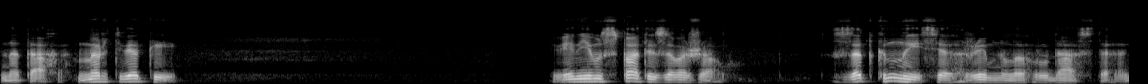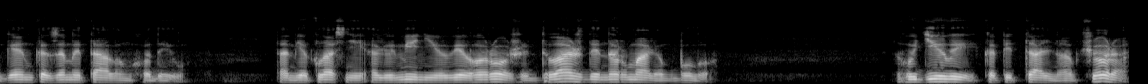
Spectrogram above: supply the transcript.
Натаха. Мертвяки. Він їм спати заважав. Заткнися, гримнула грудаста. Генка за металом ходив. Там є класні алюмінієві огорожі, дважди нормальок було. Гуділи капітально, а вчора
